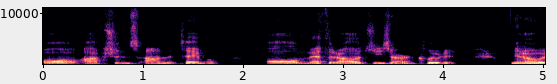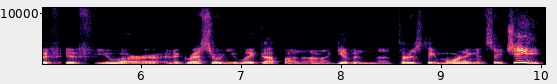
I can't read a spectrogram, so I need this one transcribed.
All options on the table, all methodologies are included. You know, if if you are an aggressor and you wake up on, on a given uh, Thursday morning and say, "Gee,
